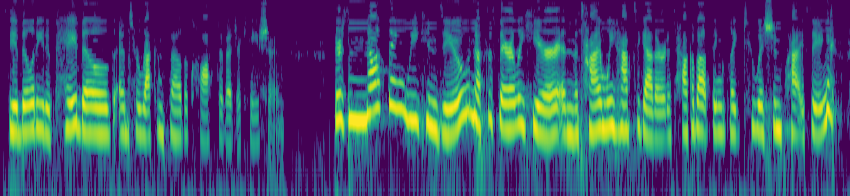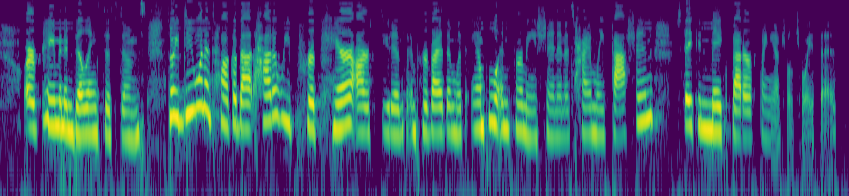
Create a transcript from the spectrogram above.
It's the ability to pay bills and to reconcile the cost of education. There's nothing we can do necessarily here in the time we have together to talk about things like tuition pricing or payment and billing systems. So I do want to talk about how do we prepare our students and provide them with ample information in a timely fashion so they can make better financial choices.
